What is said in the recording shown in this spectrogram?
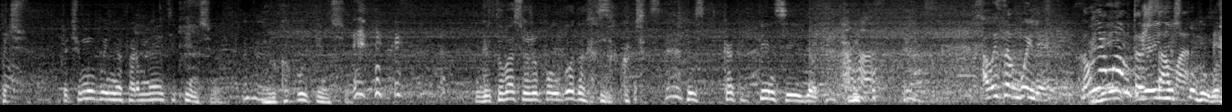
«Поч- почему вы не оформляете пенсию? Я говорю, какую пенсию? Говорит, у вас уже полгода закончился. То есть как пенсия идет. А вы забыли? Ну, у меня мама то же самое.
